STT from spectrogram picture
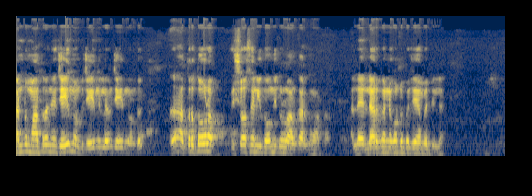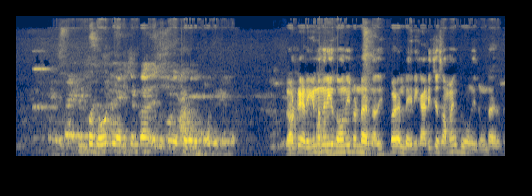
കണ്ടു മാത്രം ഞാൻ ചെയ്യുന്നുണ്ട്. ചെയ്യുന്നില്ലെന്ന് ചെയ്യുന്നുണ്ട്. അത് അത്രത്തോളം വിശ്വാസം എനിക്ക് തോന്നിയിട്ടുള്ള ആൾക്കാർക്ക് മാത്രം. അല്ല എല്ലാവർക്കും എന്നെ കൊണ്ട് ഇപ്പോൾ ചെയ്യാൻ പറ്റില്ല. ലോട്ടറി അടിക്കണമെന്ന് എനിക്ക് തോന്നിയിട്ടുണ്ടായിരുന്നു. അത് ഇപ്പോഴല്ല എനിക്ക് അടിച്ച സമയത്ത് തോന്നിയിട്ടുണ്ടായിരുന്നു.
